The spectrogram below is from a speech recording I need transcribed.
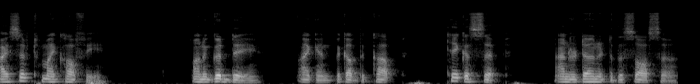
I sipped my coffee. On a good day, I can pick up the cup, take a sip, and return it to the saucer.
